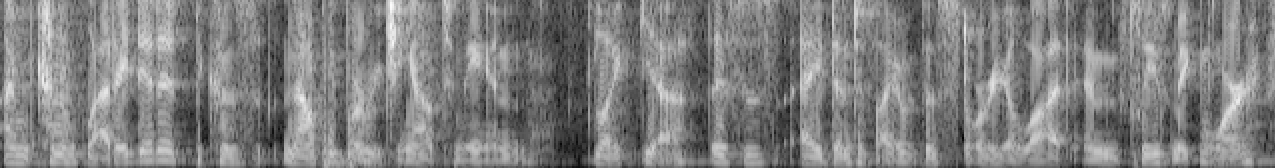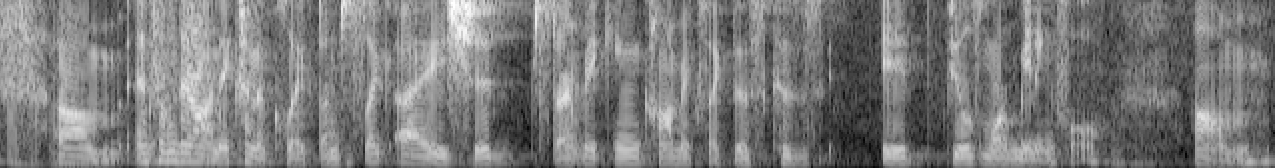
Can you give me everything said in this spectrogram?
I'm kind of glad I did it because now people are reaching out to me and like, yeah, this is, I identify with this story a lot, and please make more. Um, and from there on, it kind of clicked. I'm just like, I should start making comics like this because it feels more meaningful. Um,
